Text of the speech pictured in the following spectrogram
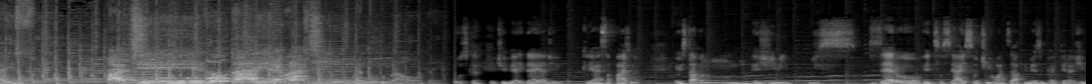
É isso. Partir, voltar e repartir. É tudo pra ontem. Música, eu tive a ideia de criar essa página. Eu estava num regime de zero redes sociais, só tinha o WhatsApp mesmo para interagir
